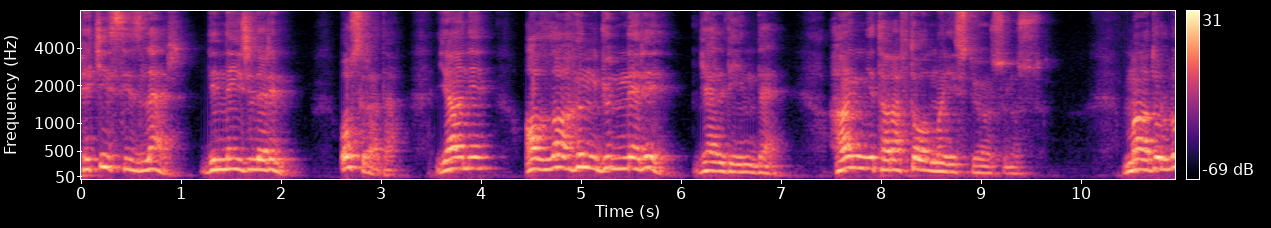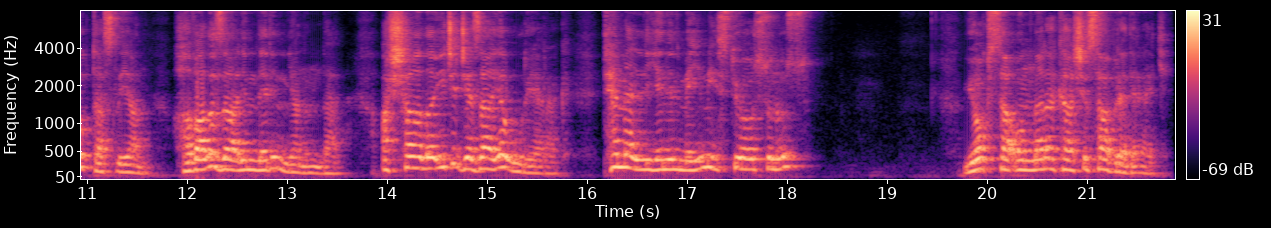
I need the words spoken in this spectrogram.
Peki sizler, dinleyicilerim, o sırada yani Allah'ın günleri geldiğinde hangi tarafta olmayı istiyorsunuz? Mağdurluk taslayan havalı zalimlerin yanında aşağılayıcı cezaya uğrayarak temelli yenilmeyi mi istiyorsunuz? Yoksa onlara karşı sabrederek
